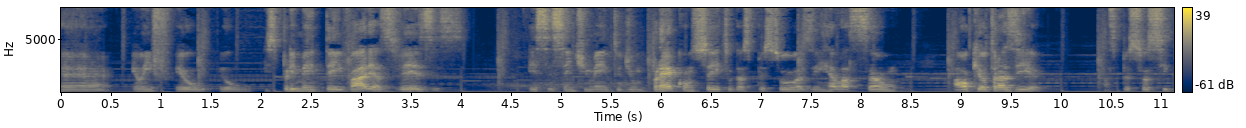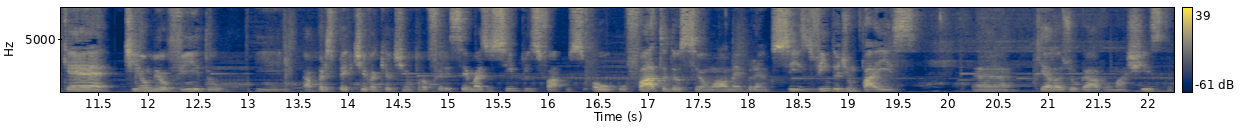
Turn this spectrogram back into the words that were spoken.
é, eu, eu, eu experimentei várias vezes esse sentimento de um preconceito das pessoas em relação ao que eu trazia. As pessoas sequer tinham me ouvido e a perspectiva que eu tinha para oferecer, mas o simples fato, ou o fato de eu ser um homem branco cis vindo de um país uh, que elas julgavam machista,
